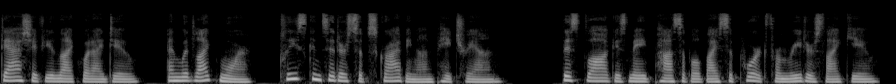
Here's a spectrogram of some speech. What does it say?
Dash if you like what I do, and would like more, please consider subscribing on Patreon. This blog is made possible by support from readers like you.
